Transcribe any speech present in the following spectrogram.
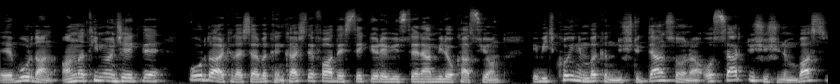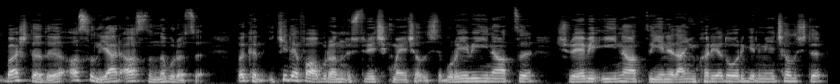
e, buradan anlatayım öncelikle. Burada arkadaşlar bakın kaç defa destek görevi üstlenen bir lokasyon ve Bitcoin'in bakın düştükten sonra o sert düşüşünün bas, başladığı asıl yer aslında burası. Bakın iki defa buranın üstüne çıkmaya çalıştı. Buraya bir iğne attı, şuraya bir iğne attı, yeniden yukarıya doğru girmeye çalıştı.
